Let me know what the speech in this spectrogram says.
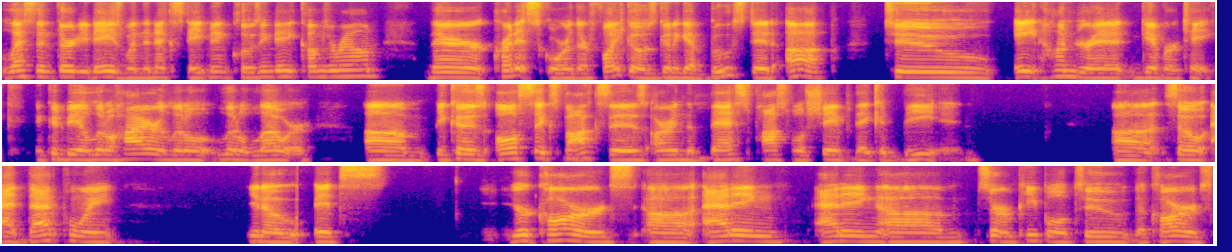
less than 30 days when the next statement closing date comes around, their credit score, their FICO is going to get boosted up to 800 give or take. It could be a little higher, a little little lower um, because all six boxes are in the best possible shape they could be in. Uh, so at that point, you know, it's your cards uh, adding adding um, certain people to the cards.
